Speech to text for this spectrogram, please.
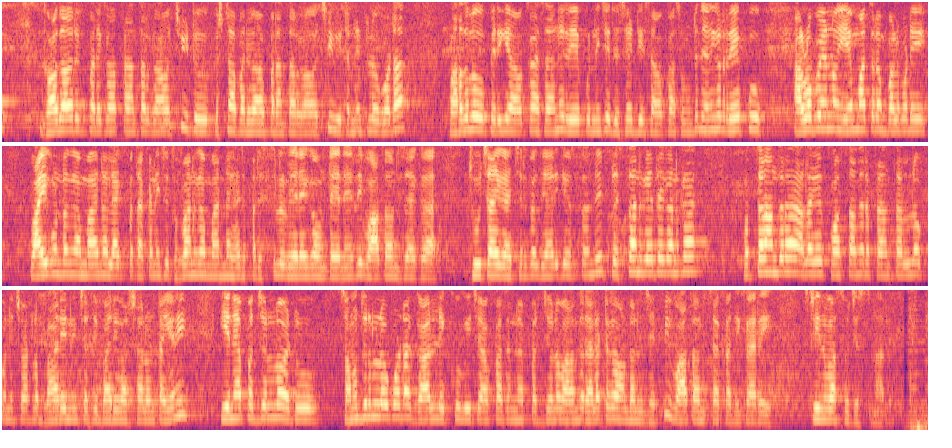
గోదావరి పరివాహక ప్రాంతాలు కావచ్చు ఇటు కృష్ణా పరివాహక ప్రాంతాలు కావచ్చు వీటన్నిటిలో కూడా వరదలు పెరిగే అవకాశాన్ని రేపు నుంచి డిసైడ్ చేసే అవకాశం ఉంటుంది. ఎందుకంటే రేపు అల్పపీడనం ఏమాత్రం బలపడి వాయుగుండంగా మారినా లేకపోతే అక్కడి నుంచి తుఫాన్గా మారినా పరిస్థితులు వేరేగా ఉంటాయనేది వాతావరణ శాఖ చూచాయిగా హెచ్చరికలు జారీ చేస్తుంది. ప్రస్తుతానికైతే కనుక ఉత్తరాంధ్ర అలాగే కోస్తాంధ్ర ప్రాంతాల్లో కొన్ని చోట్ల భారీ నుంచి అతి భారీ వర్షాలు ఉంటాయని ఈ నేపథ్యంలో అటు సముద్రంలో కూడా గాలులు ఎక్కువ వీచే అవకాశం నేపథ్యంలో వాళ్ళందరూ అలర్ట్గా ఉండాలని చెప్పి వాతావరణ శాఖ అధికారి శ్రీనివాస్ సూచిస్తున్నారు.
